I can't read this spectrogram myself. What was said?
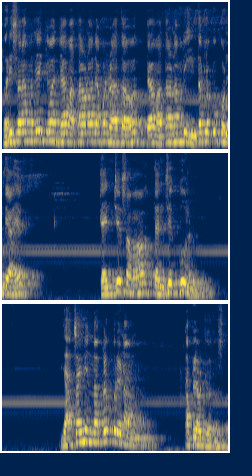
परिसरामध्ये किंवा ज्या वातावरणामध्ये आपण राहत आहोत त्या वातावरणामध्ये इतर लोक कोणते आहेत? त्यांचे स्वभाव त्यांचे गुण याचाही नकळत परिणाम आपल्यावरती होत असतो.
